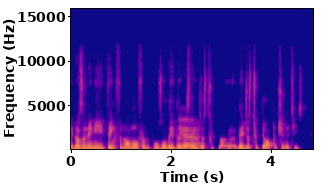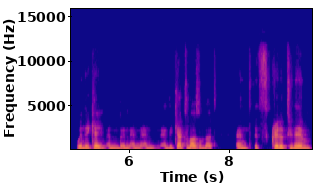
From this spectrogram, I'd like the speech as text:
it wasn't anything phenomenal from the Bulls. All they did was they just took the, they just took their opportunities when they came and and, and and and they capitalized on that and it's credit to them,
